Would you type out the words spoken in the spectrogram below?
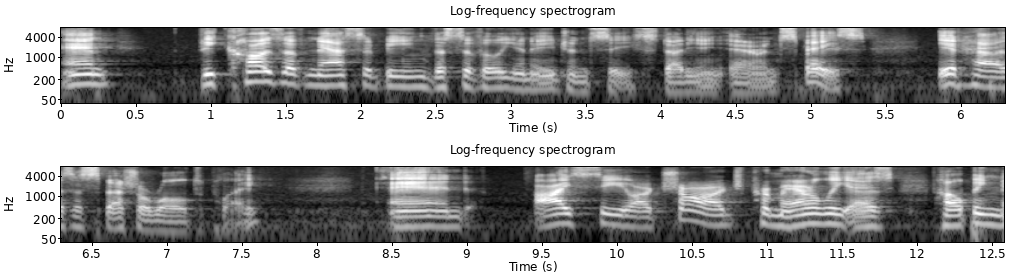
And because of NASA being the civilian agency studying air and space, it has a special role to play. And I see our charge primarily as helping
